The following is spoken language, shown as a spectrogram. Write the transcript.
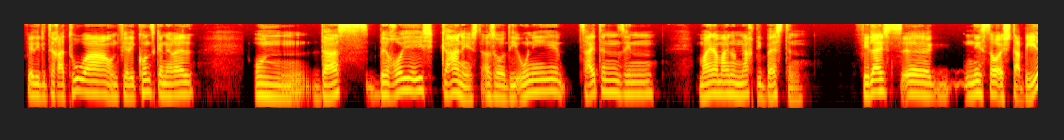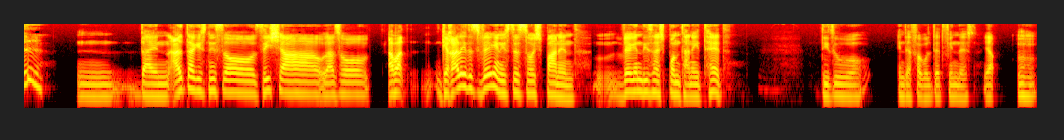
für die Literatur und für die Kunst generell. Und das bereue ich gar nicht. Also die Uni-Zeiten sind meiner Meinung nach die besten. Vielleicht äh, nicht so stabil. Dein Alltag ist nicht so sicher oder so. Aber gerade deswegen ist es so spannend. Wegen dieser Spontanität, die du in der Fakultät findest. Ja. Mhm.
